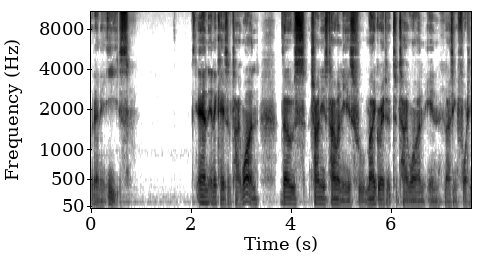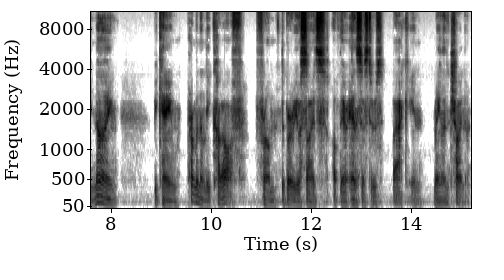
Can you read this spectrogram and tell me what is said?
with any ease. And in the case of Taiwan, those Chinese Taiwanese who migrated to Taiwan in 1949 became permanently cut off from the burial sites of their ancestors back in mainland China.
